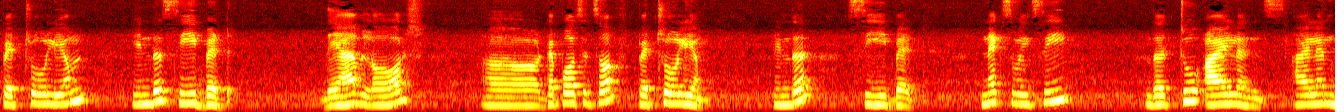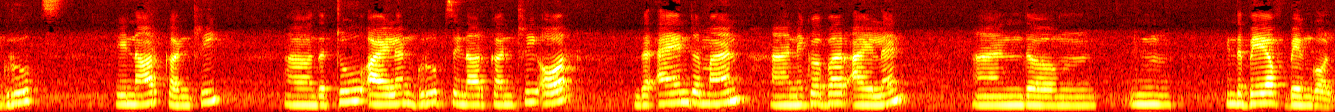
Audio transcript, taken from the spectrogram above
petroleum in the seabed. They have large uh, deposits of petroleum in the seabed. Next we'll see the two islands island groups in our country. Uh, the two island groups in our country are the Andaman and Nicobar Island and um, in, in the Bay of Bengal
